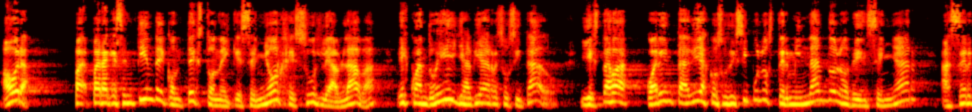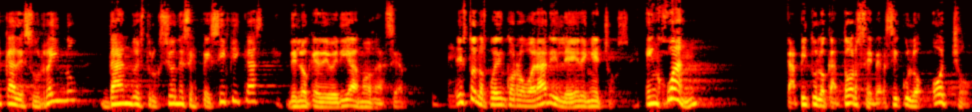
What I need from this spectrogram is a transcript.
Ahora, para que se entienda el contexto en el que el Señor Jesús le hablaba, es cuando él ya había resucitado y estaba 40 días con sus discípulos terminándolos de enseñar acerca de su reino, dando instrucciones específicas de lo que deberíamos hacer. Esto lo pueden corroborar y leer en Hechos. En Juan, capítulo 14, versículo 8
